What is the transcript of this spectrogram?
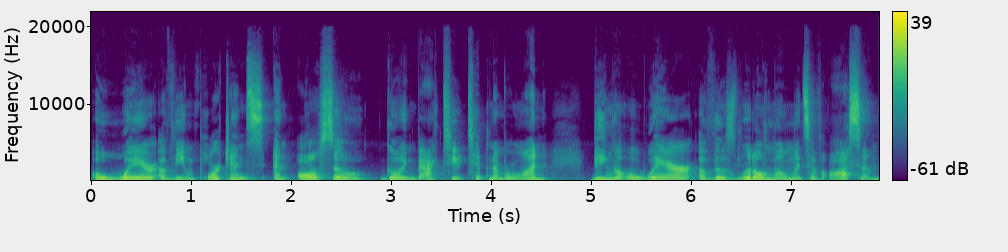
aware of the importance and also going back to tip number one being aware of those little moments of awesome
